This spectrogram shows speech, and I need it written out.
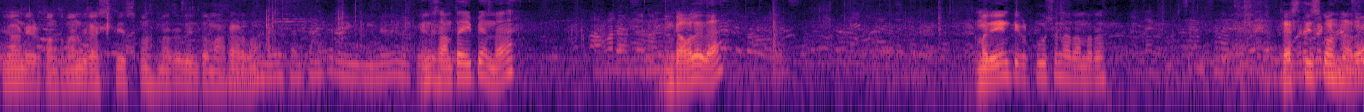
ఇదిగోండి ఇక్కడ కొంతమంది రెస్ట్ తీసుకుంటున్నారు. వీళ్ళతో మాట్లాడదాం. ఏంటి సంత అయిపోయిందా? ఇంకా అవ్వలేదా? మరి ఏంటి ఇక్కడ కూర్చున్నారు అందరూ? రెస్ట్ తీసుకుంటున్నారా?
